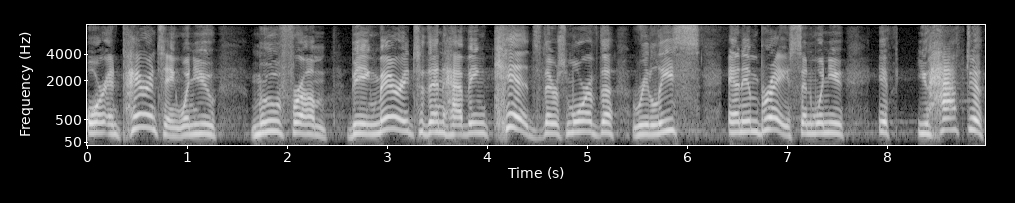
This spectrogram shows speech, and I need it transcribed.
Or in parenting, when you move from being married to then having kids, there's more of the release and embrace. And when you, if you have to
